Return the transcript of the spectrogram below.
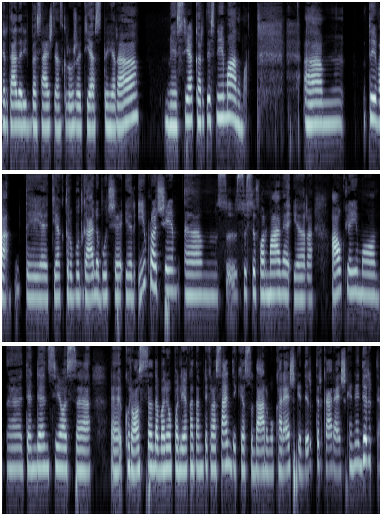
ir tą daryti be sąžinės graužaties. Tai yra misija kartais neįmanoma. Um, Tai va, tai tiek turbūt gali būti čia ir įpročiai susiformavę, ir auklėjimo e, tendencijos, e, kurios dabar jau palieka tam tikrą santykį su darbu, ką reiškia dirbti ir ką reiškia nedirbti.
